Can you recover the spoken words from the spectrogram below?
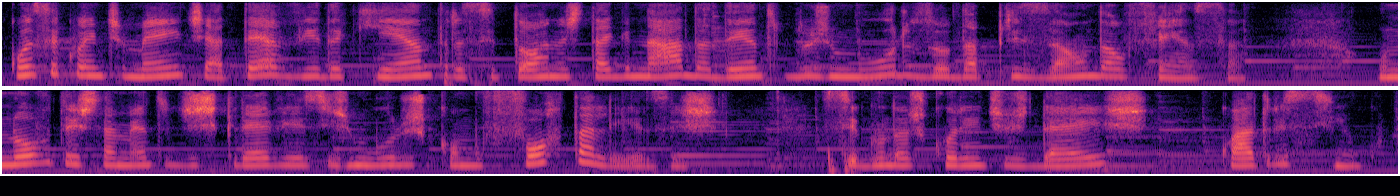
Consequentemente, até a vida que entra se torna estagnada dentro dos muros ou da prisão da ofensa. O Novo Testamento descreve esses muros como fortalezas, segundo aos Coríntios 10, 4 e 5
